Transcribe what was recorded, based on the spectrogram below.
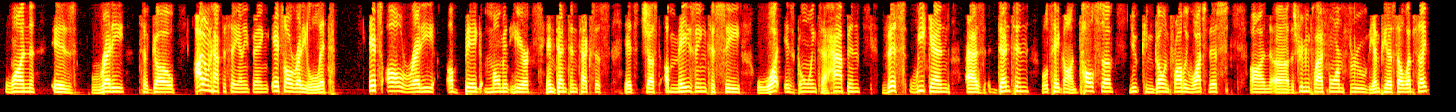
one is ready to go. I don't have to say anything. It's already lit. It's already a big moment here in Denton, Texas. It's just amazing to see what is going to happen this weekend as Denton will take on Tulsa. You can go and probably watch this on uh, the streaming platform through the NPSL website.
